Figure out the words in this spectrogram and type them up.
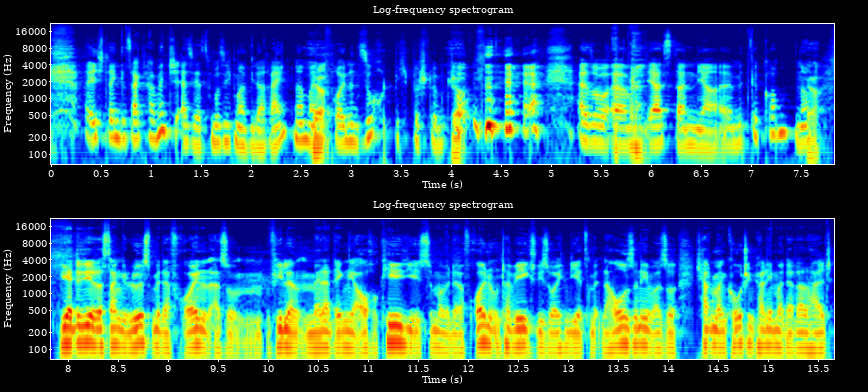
Weil ich dann gesagt habe, Mensch, also jetzt muss ich mal wieder rein. Ne? Meine Ja. Freundin sucht mich bestimmt schon. Ja. also ähm, er ist dann ja äh, mitgekommen. Ne? Ja. Wie hättet ihr das dann gelöst mit der Freundin? Also viele Männer denken ja auch, okay, die ist immer mit der Freundin unterwegs, wie soll ich die jetzt mit nach Hause nehmen? Also ich hatte meinen Coaching-Teilnehmer, der dann halt,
